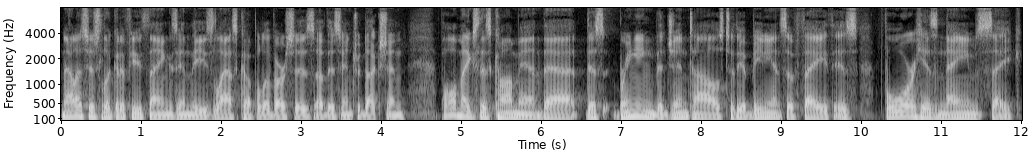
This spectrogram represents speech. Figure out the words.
Now, let's just look at a few things in these last couple of verses of this introduction. Paul makes this comment that this bringing the Gentiles to the obedience of faith is for his name's sake.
